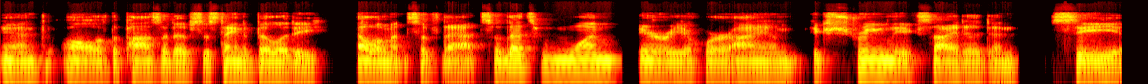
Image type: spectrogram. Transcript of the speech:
and all of the positive sustainability elements of that. So that's one area where I am extremely excited and see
